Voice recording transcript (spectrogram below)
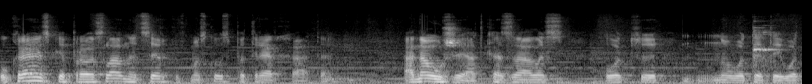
Украинская Православная Церковь Московского Патриархата, она уже отказалась от э, ну, вот этой вот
